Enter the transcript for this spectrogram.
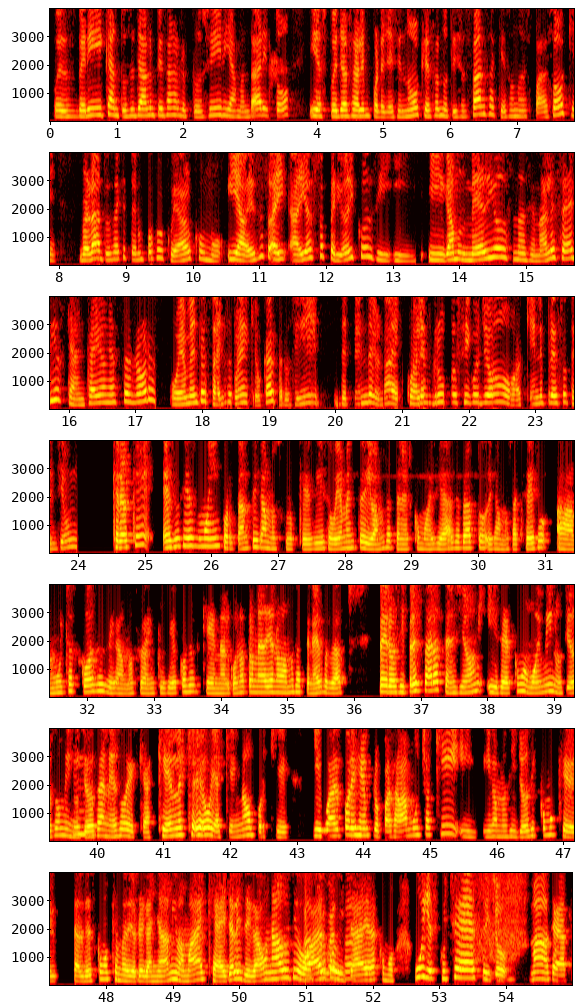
pues verídica, entonces ya lo empiezan a reproducir y a mandar y todo, y después ya salen por allá y dicen, no, que esa noticia es falsa, que eso no les pasó, que, ¿verdad? Entonces hay que tener un poco de cuidado como, y a veces hay, hay hasta periódicos y, y, digamos medios nacionales serios que han caído en este error. Obviamente hasta ellos se pueden equivocar, pero sí depende, ¿verdad? De cuáles grupos sigo yo o a quién le presto atención creo que eso sí es muy importante, digamos, lo que decís, obviamente vamos a tener, como decía hace rato, digamos, acceso a muchas cosas, digamos, inclusive cosas que en algún otro medio no vamos a tener, ¿verdad? Pero sí prestar atención y ser como muy minucioso, minuciosa en eso de que a quién le creo y a quién no, porque igual, por ejemplo, pasaba mucho aquí y digamos, y yo sí como que tal vez como que medio regañaba a mi mamá de que a ella le llegaba un audio o ah, algo y ya era como, uy, escuché esto y yo, ma, o sea,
